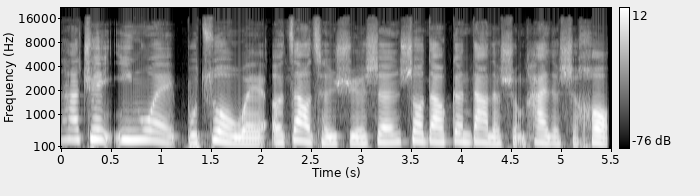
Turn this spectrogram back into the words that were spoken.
他却因为不作为而造成学生受到更大的损害的时候，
